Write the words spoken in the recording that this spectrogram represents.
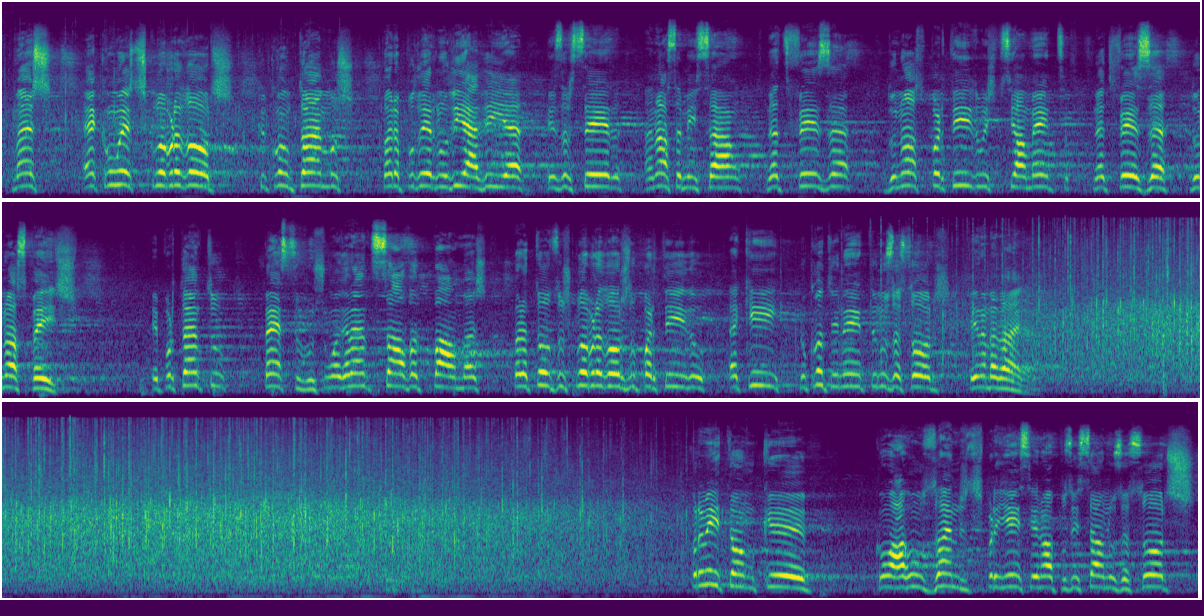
mas é com estes colaboradores que contamos para poder, no dia a dia, exercer a nossa missão na defesa do nosso partido e, especialmente, na defesa do nosso país. E, portanto, peço-vos uma grande salva de palmas para todos os colaboradores do partido aqui no continente, nos Açores e na Madeira. Permitam-me que, com alguns anos de experiência na oposição nos Açores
